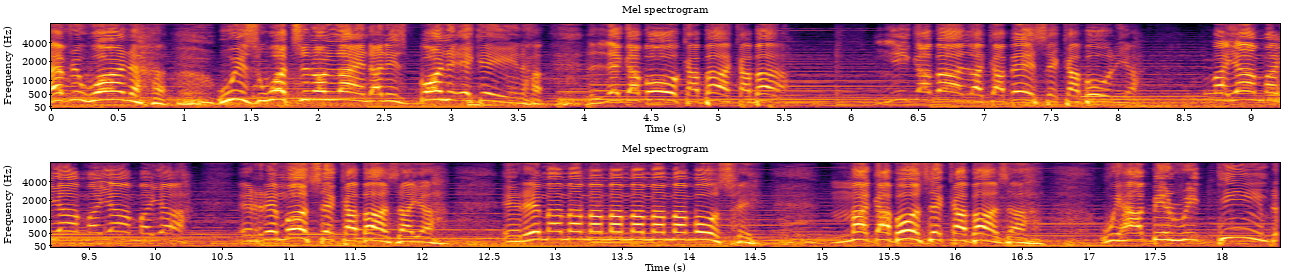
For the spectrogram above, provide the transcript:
everyone who is watching online that is born again, legabo kaba kaba, nigaba lagabese kabolia, maya maya maya maya, remose kabazaya, rema mama mama mama mose, magabose kabaza. We have been redeemed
